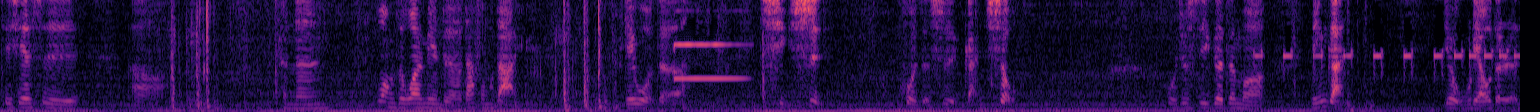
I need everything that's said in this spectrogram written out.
这些是、呃，可能望着外面的大风大雨，给我的启示，或者是感受。我就是一个这么敏感又无聊的人。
